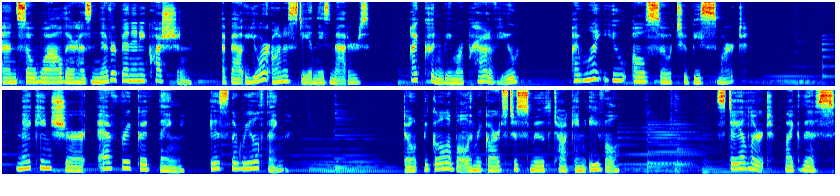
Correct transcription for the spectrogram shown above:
And so, while there has never been any question about your honesty in these matters, I couldn't be more proud of you. I want you also to be smart, making sure every good thing is the real thing. Don't be gullible in regards to smooth talking evil Stay alert like this,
